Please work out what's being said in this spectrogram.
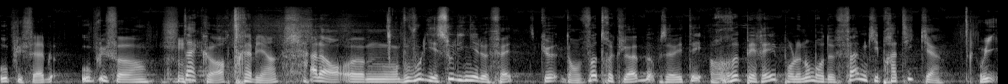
ou plus faible ou plus fort. D'accord, très bien. Alors, vous vouliez souligner le fait que dans votre club, vous avez été repéré pour le nombre de femmes qui pratiquent. Oui,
